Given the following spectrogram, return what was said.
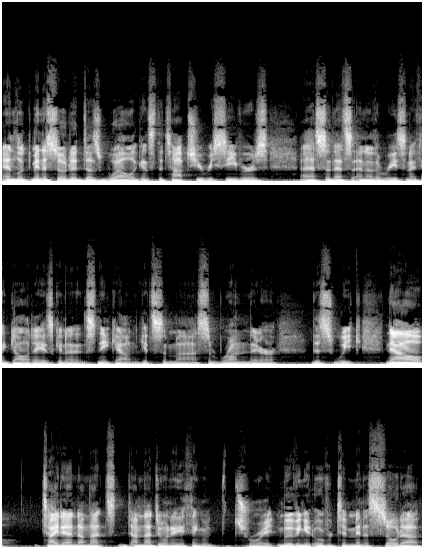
And look, Minnesota does well against the top two receivers, uh, so that's another reason I think Golladay is going to sneak out and get some uh, some run there this week. Now, tight end, I'm not I'm not doing anything with Detroit. Moving it over to Minnesota.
